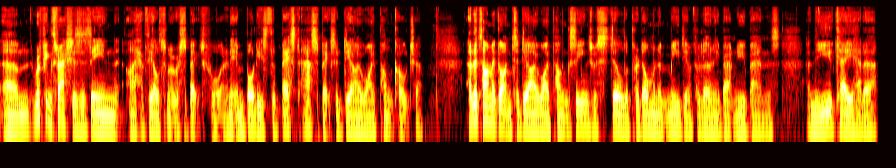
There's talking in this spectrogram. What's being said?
Um, Ripping Thrash is a zine I have the ultimate respect for, and it embodies the best aspects of DIY punk culture. At the time I got into DIY punk, zines was still the predominant medium for learning about new bands, and the UK had a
